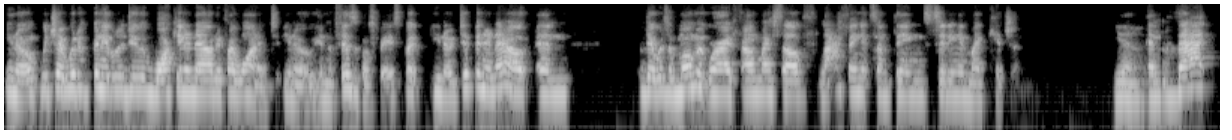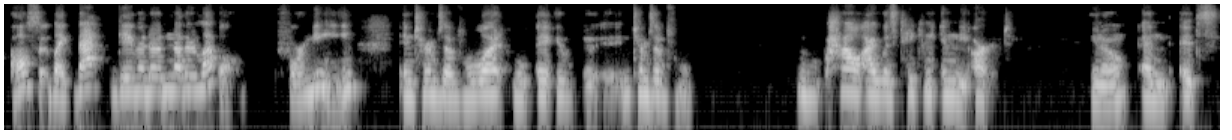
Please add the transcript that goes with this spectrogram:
you know, which I would have been able to do, walk in and out if I wanted, to, you know, in the physical space, but, you know, dip in and out. And there was a moment where I found myself laughing at something sitting in my kitchen Yeah. and that also like that gave it another level for me in terms of what in terms of how i was taking in the art you know and it's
